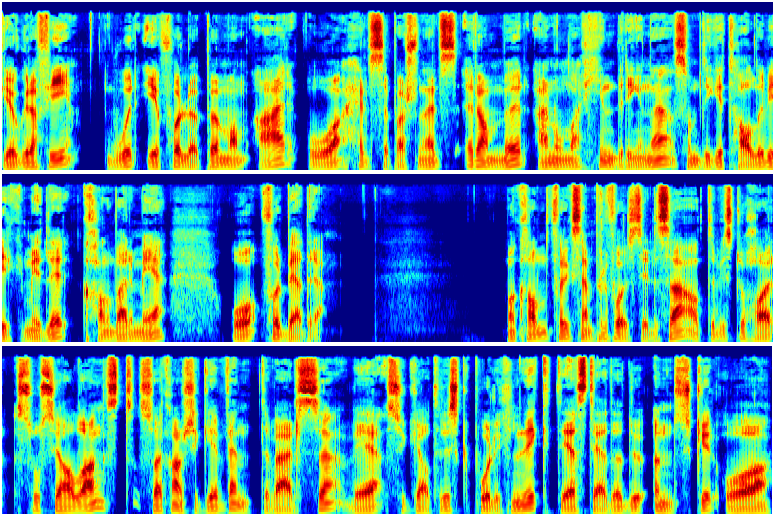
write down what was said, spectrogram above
Geografi, hvor i forløpet man er, og helsepersonells rammer er noen av hindringene som digitale virkemidler kan være med å forbedre. Man kan for eksempel forestille seg at hvis du har sosial angst, så er kanskje ikke venteværelse ved psykiatrisk poliklinikk det stedet du ønsker å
